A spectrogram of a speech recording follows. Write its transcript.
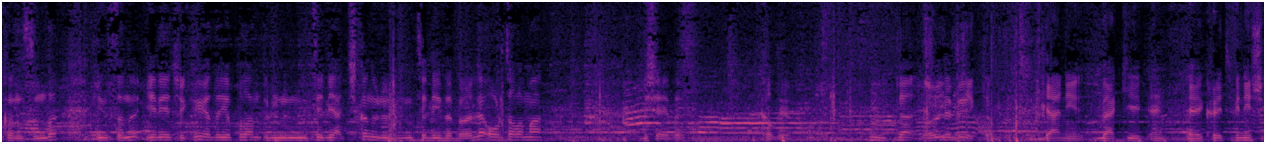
konusunda insanı geriye çekiyor ya da yapılan ürünün niteliği yani çıkan ürünün niteliği de böyle ortalama bir şeyde kalıyor. Ya öyle diyecektim. Yani belki e, e, Creative Initi-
